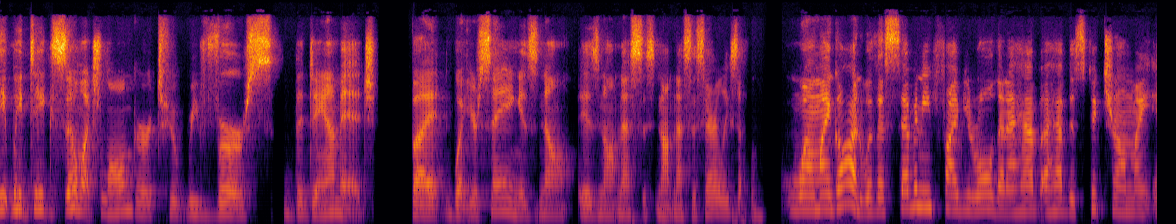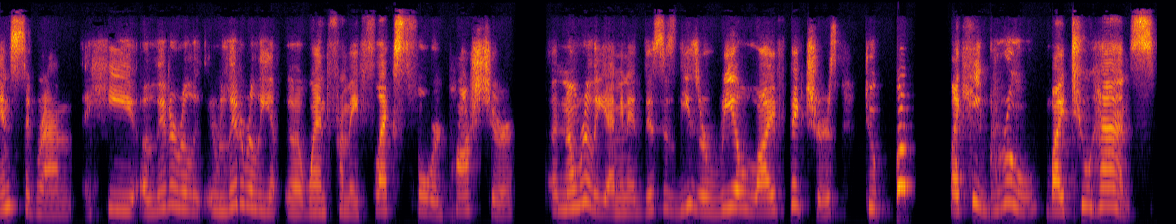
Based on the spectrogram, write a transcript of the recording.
it would take so much longer to reverse the damage but what you're saying is not is not necess- not necessarily so. Well my god with a 75 year old and i have i have this picture on my instagram he literally literally uh, went from a flexed forward posture uh, no really i mean this is these are real life pictures to boop, like he grew by two hands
